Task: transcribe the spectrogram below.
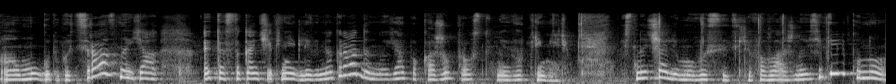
а, могут быть разные. Я, это стаканчик не для винограда, но я покажу просто на его примере. То есть вначале мы высадили во влажную земельку, но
